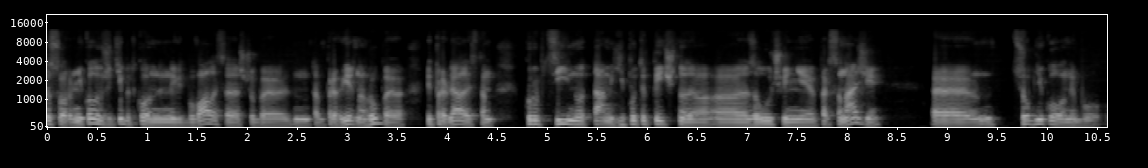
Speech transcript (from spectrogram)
Це сором. Ніколи в житті би такого не відбувалося, щоб ну, там переговірна група відправлялись там корупційно, там гіпотетично е, залучені персонажі. Е, цього б ніколи не було.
